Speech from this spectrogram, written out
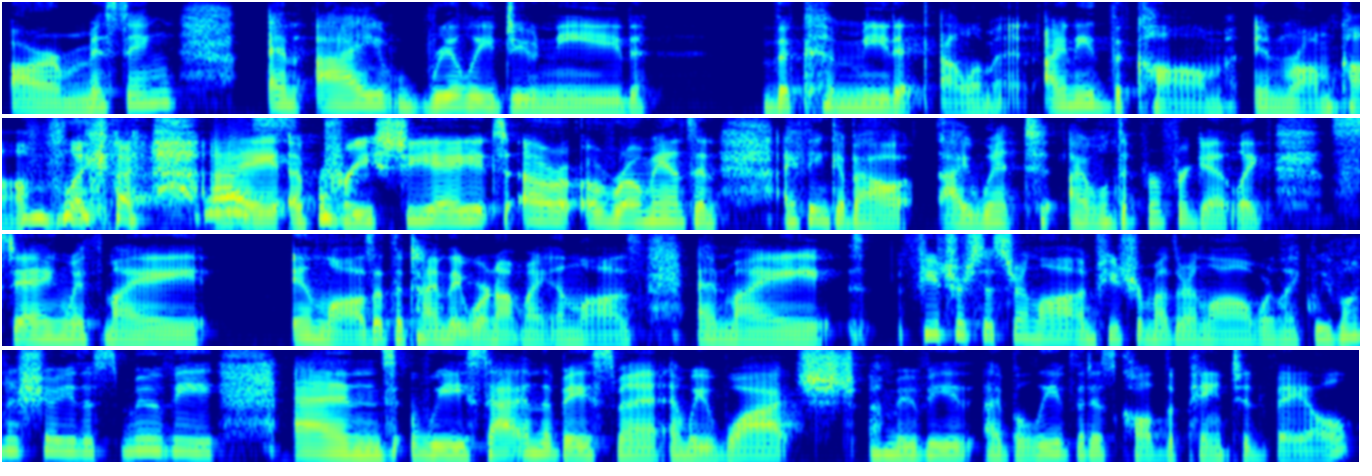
are missing. And I really do need the comedic element. I need the calm in rom com. Like I, yes. I appreciate a, a, romance, and I think about. I went. To, I will never forget. Like staying with my in laws. At the time, they were not my in laws. And my future sister in law and future mother in law were like, We want to show you this movie. And we sat in the basement and we watched a movie, I believe that is called The Painted Veil.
